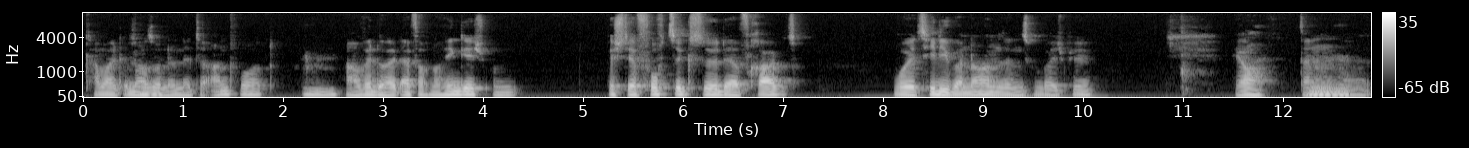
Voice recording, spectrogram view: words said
kam halt immer so eine nette Antwort. Mhm. Aber wenn du halt einfach nur hingehst und bist der 50. der fragt, wo jetzt hier die Bananen sind zum Beispiel, ja, dann Mhm.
